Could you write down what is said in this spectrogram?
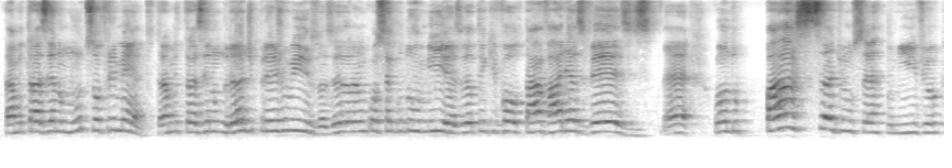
está me trazendo muito sofrimento, está me trazendo um grande prejuízo, às vezes eu não consigo dormir, às vezes eu tenho que voltar várias vezes, né? Quando passa de um certo nível,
